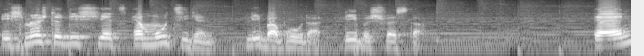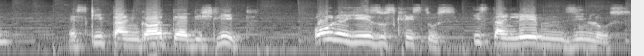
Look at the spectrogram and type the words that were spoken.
Ich möchte dich jetzt ermutigen, lieber Bruder, liebe Schwester. Denn es gibt einen Gott, der dich liebt. Ohne Jesus Christus ist dein Leben sinnlos.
